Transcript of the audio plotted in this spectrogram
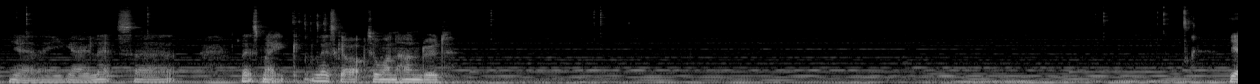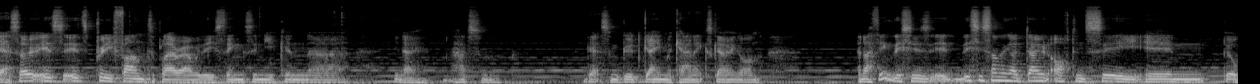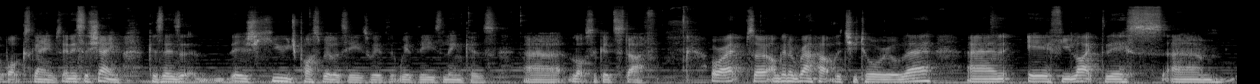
Yeah, there you go. Let's uh, let's make let's go up to 100. yeah, so it's it's pretty fun to play around with these things, and you can uh, you know have some get some good game mechanics going on. And I think this is it, this is something I don't often see in Buildbox games, and it's a shame because there's there's huge possibilities with with these linkers, uh, lots of good stuff. All right, so I'm going to wrap up the tutorial there, and if you liked this. Um,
